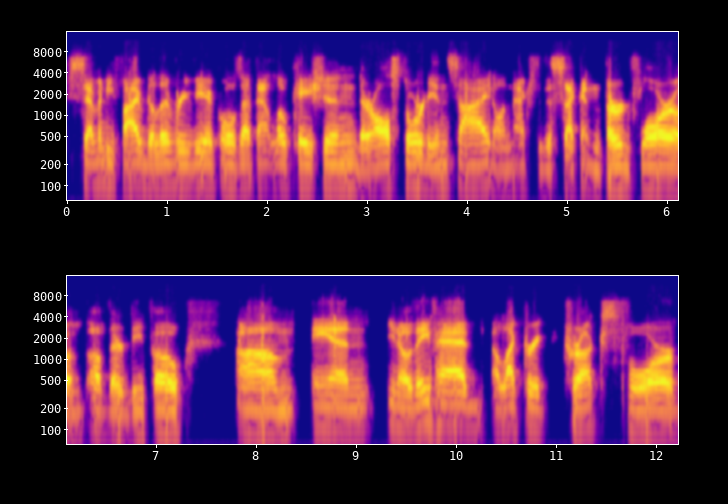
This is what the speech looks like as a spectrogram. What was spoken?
75 delivery vehicles at that location. They're all stored inside on actually the second and third floor of, of their depot. Um, and you know they've had electric trucks for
